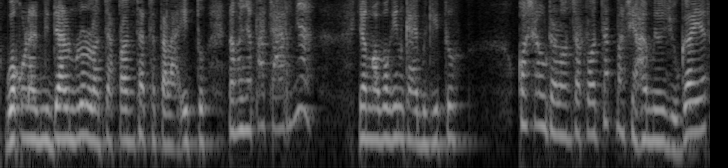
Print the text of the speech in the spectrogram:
Gua kuliah di dalam dulu loncat-loncat setelah itu namanya pacarnya yang ngomongin kayak begitu. Kok saya udah loncat-loncat masih hamil juga ya?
